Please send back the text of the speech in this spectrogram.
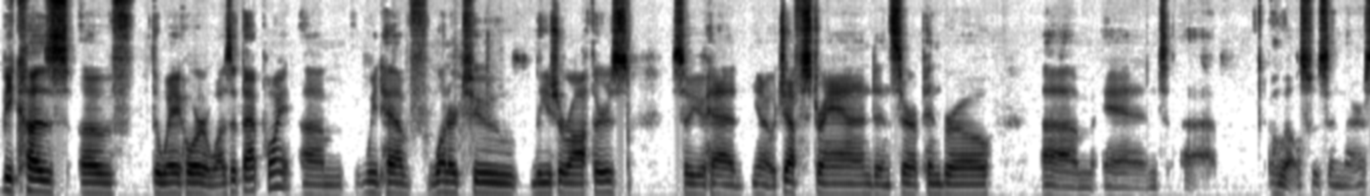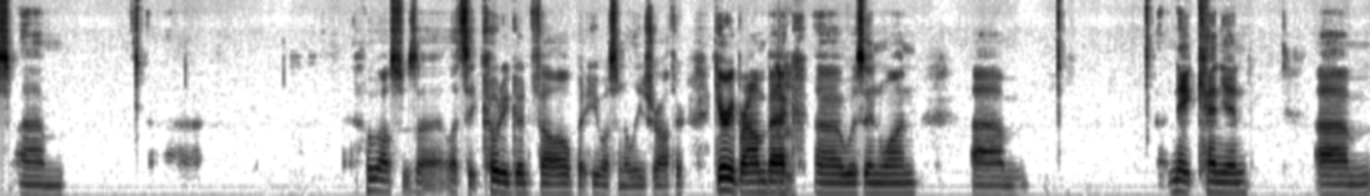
because of the way horror was at that point, um, we'd have one or two leisure authors. So you had, you know, Jeff Strand and Sarah Pinborough, um, and uh, who else was in theirs? Um, who else was uh, let's see Cody Goodfellow, but he wasn't a leisure author. Gary Braunbeck mm-hmm. uh, was in one. Um, Nate Kenyon, um,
